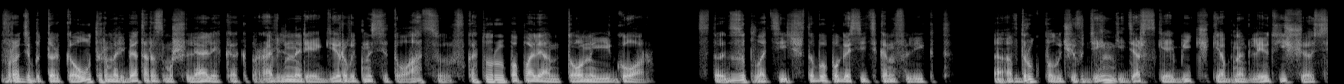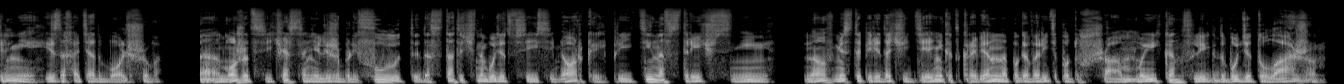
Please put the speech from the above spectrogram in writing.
Вроде бы только утром ребята размышляли, как правильно реагировать на ситуацию, в которую попали Антон и Егор. Стоит заплатить, чтобы погасить конфликт. А вдруг, получив деньги, дерзкие обидчики обнаглеют еще сильнее и захотят большего. А может, сейчас они лишь блефуют, и достаточно будет всей семеркой прийти навстречу с ними. Но вместо передачи денег откровенно поговорить по душам, и конфликт будет улажен.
